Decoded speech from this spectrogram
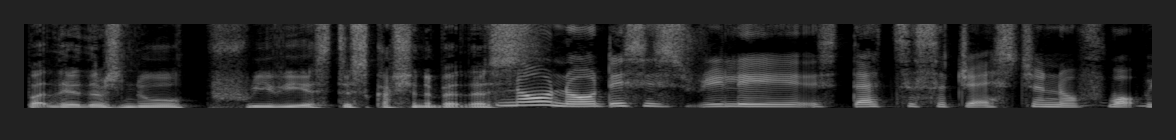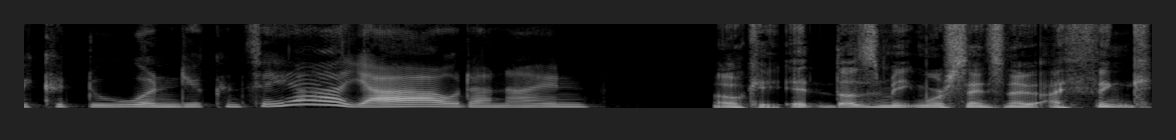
But there there's no previous discussion about this. No, no, this is really, that's a suggestion of what we could do, and you can say, ah, ja oder nein. Okay, it does make more sense now. I think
